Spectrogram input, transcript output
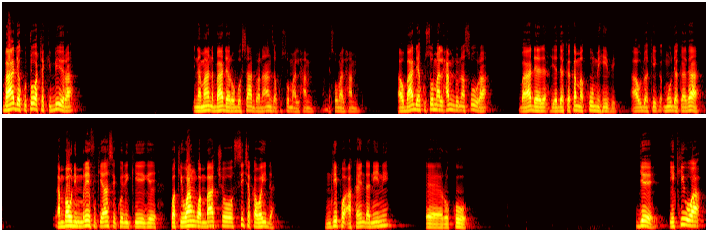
baada ya kutoa takbira ina maana baada ya robo saa ndo anaanza kusoma alhamdu amesoma alhamdu. Au baada ya kusoma alhamdu na sura baada ya dakika kama kumi hivi au dakika muda kadhaa ambao ni mrefu kiasi kuliki, kwa kiwango ambacho si cha kawaida ndipo akaenda nini? E, rukuu. Je ikiwa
